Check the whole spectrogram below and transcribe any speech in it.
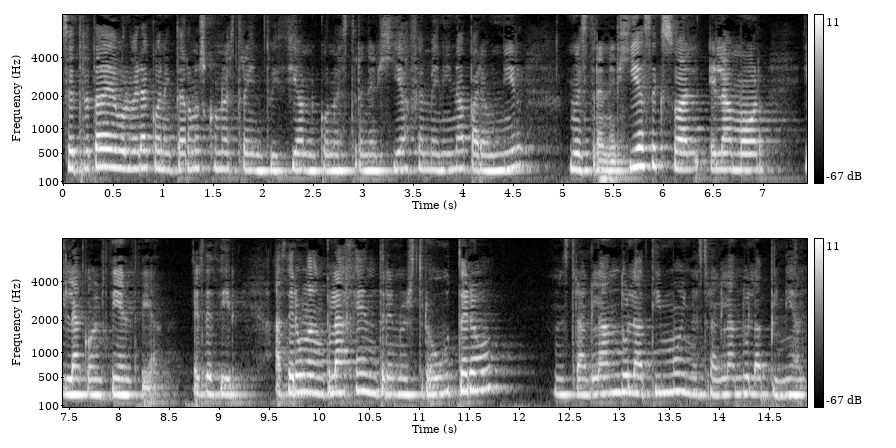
Se trata de volver a conectarnos con nuestra intuición, con nuestra energía femenina para unir nuestra energía sexual, el amor y la conciencia. Es decir, hacer un anclaje entre nuestro útero, nuestra glándula timo y nuestra glándula pineal.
